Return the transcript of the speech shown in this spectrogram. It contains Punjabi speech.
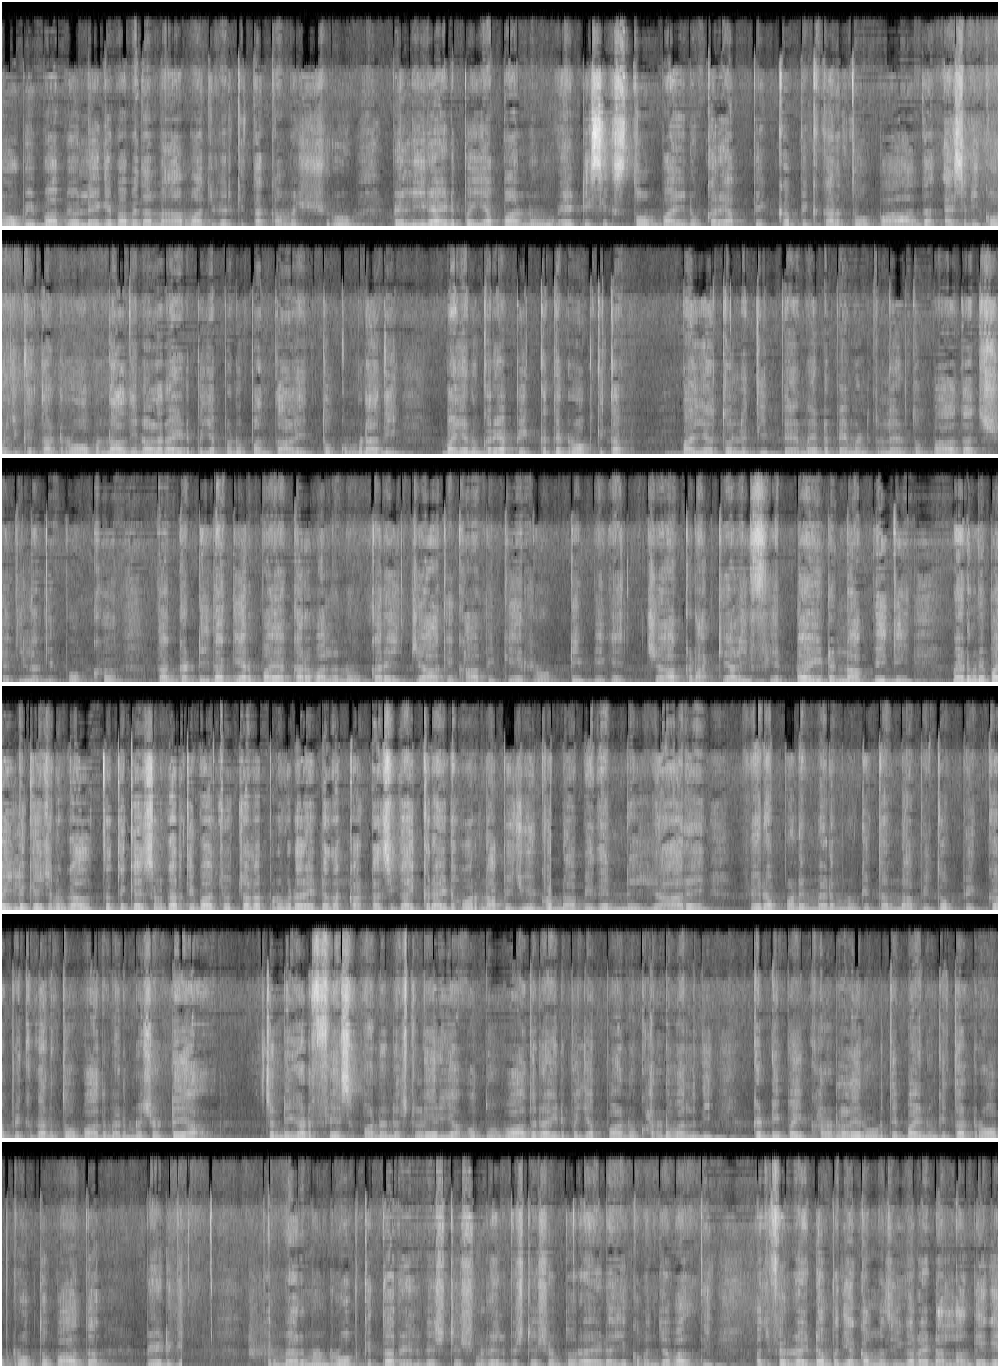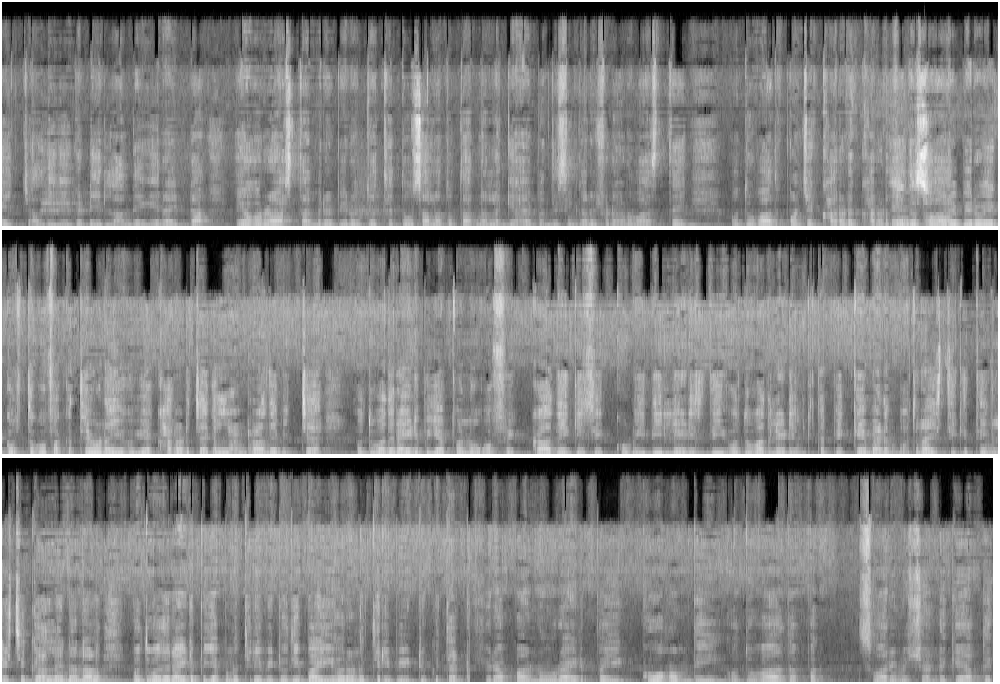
ਲੋ ਵੀ ਬਾਬਿਓ, ਲੈ ਕੇ ਬਾਬੇ ਦਾ ਨਾਮ ਅੱਜ ਫਿਰ ਕੀਤਾ ਕੰਮ ਸ਼ੁਰੂ। ਪਹਿਲੀ ਰਾਈਡ ਪਈ ਆਪਾਂ ਨੂੰ 86 ਤੋਂ ਬਾਈ ਨੂੰ ਕਰਿਆ ਪਿਕ ਪਿਕ ਕਰਨ ਤੋਂ ਬਾਅਦ ਐਸਡੀ ਕਾਲਜ ਕੀਤਾ ਡ੍ਰੌਪ ਨਾਲ ਦੀ ਨਾਲ ਰਾਈਡ ਪਈ ਆਪਾਂ ਨੂੰ 45 ਤੋਂ ਕੁੰਬੜਾ ਦੀ। ਬਾਈਆਂ ਨੂੰ ਕਰਿਆ ਪਿਕ ਤੇ ਡ੍ਰੌਪ ਕੀਤਾ। ਬਾਈਆਂ ਤੋਂ ਲਿੱਤੀ ਪੇਮੈਂਟ ਪੇਮੈਂਟ ਤੋਂ ਲੈਣ ਤੋਂ ਬਾਅਦ ਅੱਜ ਛੇਤੀ ਲੱਗੀ ਭੁੱਖ। ਤਾਂ ਗੱਡੀ ਦਾ ਗੇਅਰ ਪਾਇਆ ਘਰ ਵੱਲ ਨੂੰ। ਘਰੇ ਜਾ ਕੇ ਖਾ ਪੀ ਕੇ ਰੋਟੀ ਪੀ ਕੇ ਚਾਹ ਕੜਾਕੇ ਵਾਲੀ, ਫਿਰ ਰਾਈਡ ਨਾਬੀ ਦੀ। ਮੈਡਮ ਨੇ ਪਾਈ ਲੋਕੇਸ਼ਨ ਗਲਤ ਤੇ ਕੈਨਸਲ ਕਰਤੀ, ਬਾਅਦ ਚੋਂ ਚੱਲ ਆਪਾਂ ਨੂੰ ਕਿਹੜਾ ਰਾਈਡਾਂ ਦਾ ਘਾਟਾ ਸੀਗਾ। ਇੱਕ ਰਾਈਡ ਹੋਰ ਨਾਭੀ ਜੀ, ਇੱਕ ਨਾਭੀ ਦੇ ਨਜ਼ਾਰੇ। ਫਿਰ ਆਪਾਂ ਨੇ ਮੈਡਮ ਨੂੰ ਕੀਤਾ ਨਾਭੀ ਤੋਂ ਪਿਕ ਪਿਕ ਕਰਨ ਤੋਂ ਬਾਅਦ ਮੈਡਮ ਨੇ ਛੱਡਿਆ ਚੰਡੀਗੜ੍ਹ ਫੇਸ 1 ਇੰਡਸਟਰੀਅਲ ਏਰੀਆ। ਉਦੋਂ ਬਾਅਦ ਰਾਈਡ ਪਈ ਆਪਾਂ ਨੂੰ ਖਰੜ ਵੱਲ ਦੀ। ਗੱਡੀ ਪਈ ਖਰੜ ਵਾਲੇ ਰੋਡ ਤੇ ਬਾਈ ਨੂੰ ਕੀਤਾ ਡ੍ਰੌਪ ਡ੍ਰੌਪ ਤੋਂ ਬਾਅਦ ਵੇਟ ਕੀ ਫਿਰ ਮੈਡਮ ਨੂੰ ਡ੍ਰੌਪ ਕੀਤਾ ਰੇਲਵੇ ਸਟੇਸ਼ਨ ਰੇਲਵੇ ਸਟੇਸ਼ਨ ਤੋਂ ਰਾਈਡ ਆਈ 51 ਵੱਲ ਦੀ। ਅੱਜ ਫਿਰ ਰਾਈਡਾਂ ਵਧੀਆ ਕੰਮ ਸੀਗਾ ਰਾਈਡਾਂ ਲਾਉਂਦੇ ਗਏ ਚੱਲਦੀ ਗਈ ਗੱਡੀ ਲਾਉਂਦੇ ਗਏ ਰਾਈਡਾਂ ਇਹੋ ਰਾਸਤਾ ਮੇਰੇ ਵੀਰੋ ਜਿੱਥੇ 2 ਸਾਲਾਂ ਤੋਂ ਧਰਨਾ ਲੱਗਿਆ ਹੈ ਬੰਦੀ ਸਿੰਘਾਂ ਨੂੰ ਛੁਡਾਉਣ ਵਾਸਤੇ। ਉਦੋਂ ਬਾਅਦ ਪਹੁੰਚੇ ਖਰੜ ਖਰੜ ਤੋਂ ਇਹ ਦੱਸੋ ਮੇਰੇ ਵੀਰੋ ਇਹ ਗੁਫਤ ਗੁਫਾ ਕਿੱਥੇ ਬਣਾਈ ਹੋਈ ਹੈ? ਖਰੜ ਚ ਇੱਕ ਲਾਂਡਰਾਂ ਦੇ ਵਿੱਚ ਹੈ। ਉਦੋਂ ਬਾਅਦ ਰਾਈਡ ਪਈ ਆਪਾਂ ਨੂੰ ਅਫਰੀਕਾ ਦੇ ਕਿਸੇ ਕੁੜੀ ਦੀ ਲੇਡੀਜ਼ ਦੀ। ਉਦੋਂ ਬਾਅਦ ਲੇਡੀਜ਼ ਨੂੰ ਕੀਤਾ ਪਿਕ। ਮੈਡਮ ਬਹੁਤ ਨਾਈਸ ਸੀ ਕੀਤੀ ਇੰਗਲਿਸ਼ ਚ ਗੱਲ ਇਹਨਾਂ ਨਾਲ। ਉਦੋਂ ਬਾਅਦ ਰਾਈਡ ਪਈ ਆਪਾਂ ਨੂੰ 3v2 ਦੀ ਬਾਈ ਹੋਰਾਂ ਨੂੰ 3v2 ਕੀਤਾ ਫਿਰ ਆਪਾਂ ਨੂੰ ਰਾਈਡ ਪਈ ਗੋ ਹੋਮ ਦੀ, ਉਦੋਂ ਬਾਅਦ ਆਪਾਂ ਸਵਾਰੀ ਨੂੰ ਛੱਡ ਕੇ ਆਪਦੇ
